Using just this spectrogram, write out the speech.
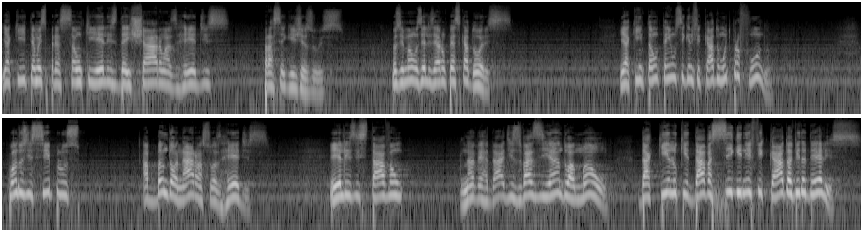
e aqui tem uma expressão que eles deixaram as redes para seguir Jesus. Meus irmãos, eles eram pescadores. E aqui então tem um significado muito profundo. Quando os discípulos abandonaram as suas redes, eles estavam, na verdade, esvaziando a mão daquilo que dava significado à vida deles.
